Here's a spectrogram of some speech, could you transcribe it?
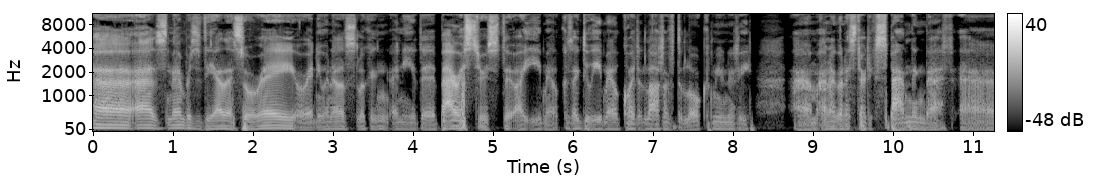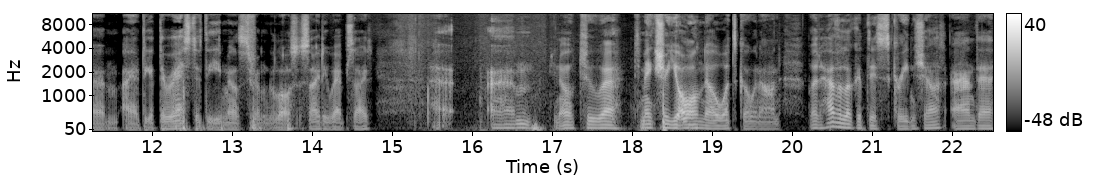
Uh, as members of the LSRA or anyone else looking, any of the barristers that I email, because I do email quite a lot of the law community, um, and I'm going to start expanding that. Um, I have to get the rest of the emails from the Law Society website, uh, um, you know, to uh, to make sure you all know what's going on. But have a look at this screenshot, and uh,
